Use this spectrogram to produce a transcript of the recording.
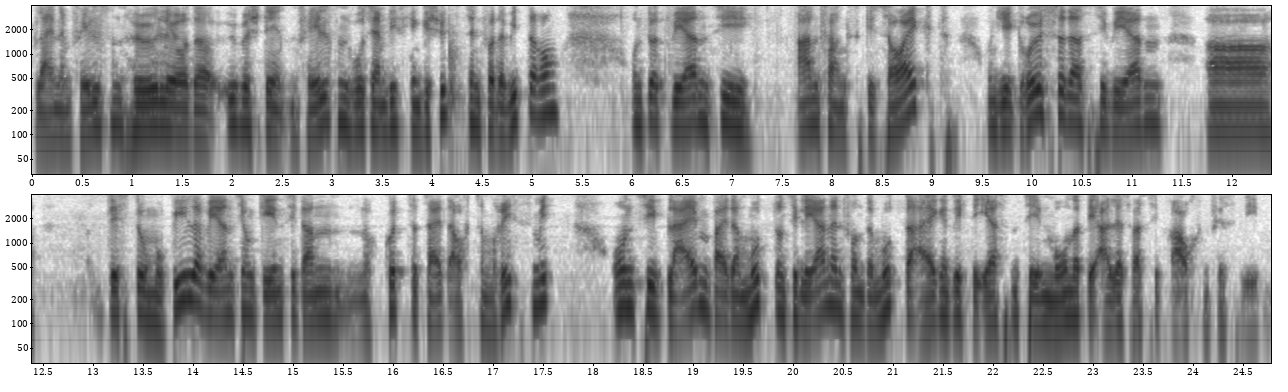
kleinen Felsenhöhle oder überstehenden Felsen, wo sie ein bisschen geschützt sind vor der Witterung. Und dort werden sie anfangs gesäugt und je größer das sie werden, äh, desto mobiler werden sie und gehen sie dann nach kurzer Zeit auch zum Riss mit und sie bleiben bei der Mutter und sie lernen von der Mutter eigentlich die ersten zehn Monate alles, was sie brauchen fürs Leben.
